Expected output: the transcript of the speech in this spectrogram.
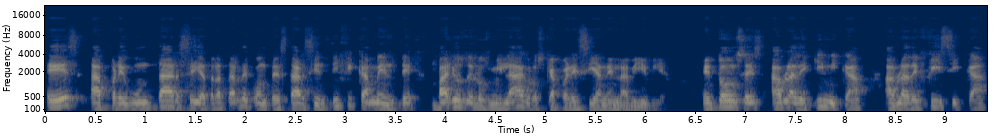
es a preguntarse y a tratar de contestar científicamente varios de los milagros que aparecían en la Biblia. Entonces, habla de química, habla de física,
